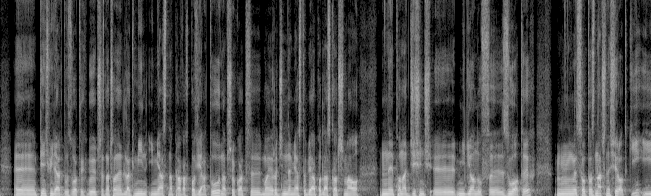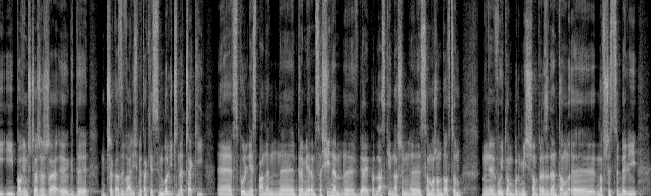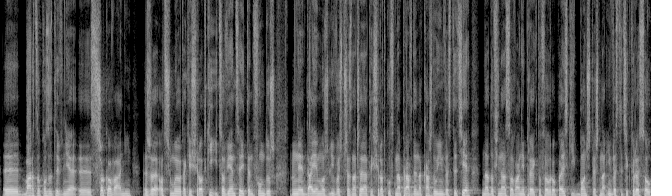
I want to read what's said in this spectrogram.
5 e, miliardów złotych były przeznaczone dla gmin i miast na prawach powiatu. Na przykład e, moje rodzinne miasto Biała Podlaska otrzymało ponad 10 milionów złotych. Są to znaczne środki i, i powiem szczerze, że gdy przekazywaliśmy takie symboliczne czeki wspólnie z panem premierem Sasinem w Białej Podlaskiej, naszym samorządowcom, wójtom, burmistrzom, prezydentom, no wszyscy byli bardzo pozytywnie y, zszokowani, że otrzymują takie środki i co więcej, ten fundusz y, daje możliwość przeznaczenia tych środków naprawdę na każdą inwestycję, na dofinansowanie projektów europejskich, bądź też na inwestycje, które są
